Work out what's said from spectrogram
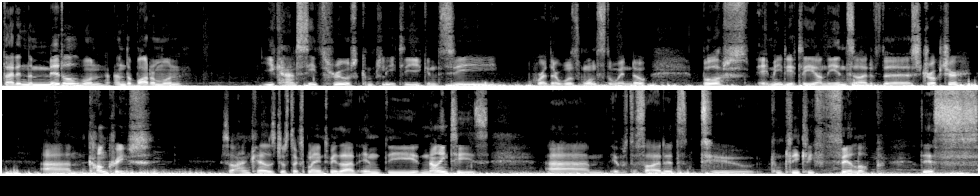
that in the middle one and the bottom one, you can't see through it completely. You can see where there was once the window, but immediately on the inside of the structure, um, concrete. So Angel's just explained to me that in the 90s, um, it was decided to completely fill up this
